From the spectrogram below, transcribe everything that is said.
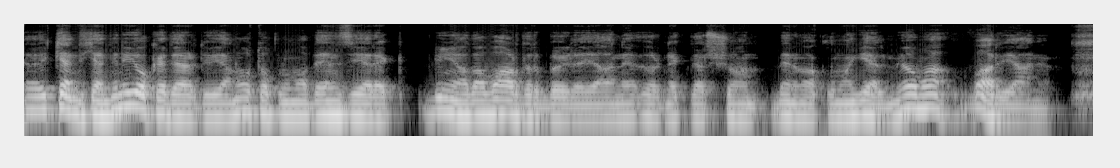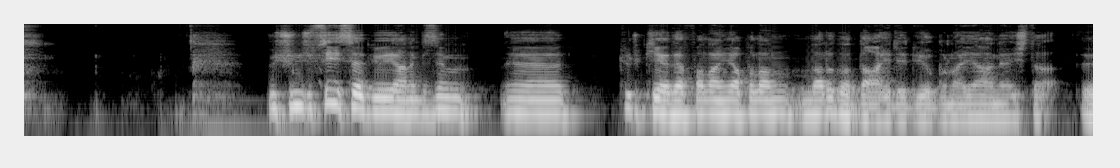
e, kendi kendini yok eder diyor. Yani o topluma benzeyerek dünyada vardır böyle yani örnekler şu an benim aklıma gelmiyor ama var yani. Üçüncüsü ise diyor yani bizim e, Türkiye'de falan yapılanları da dahil ediyor buna. Yani işte e,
